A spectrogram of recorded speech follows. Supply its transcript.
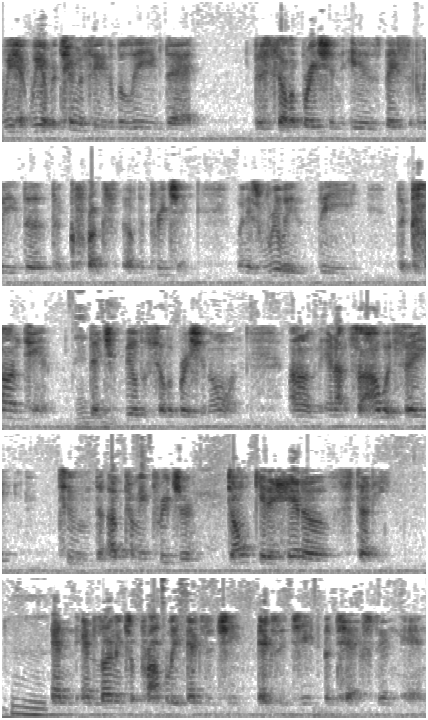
we have we have a tendency to believe that the celebration is basically the the crux of the preaching, when it's really the the content that you build a celebration on. Um, and I, so I would say to the upcoming preacher, don't get ahead of study and, and learning to properly exegete, exegete a text and, and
